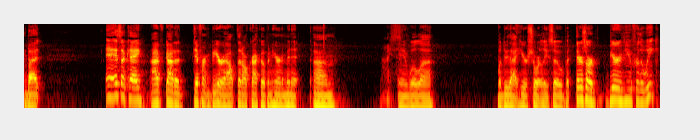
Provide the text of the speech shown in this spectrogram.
but eh, it's okay. I've got a different beer out that I'll crack open here in a minute. Um, Nice. and we'll uh we'll do that here shortly. So, but there's our beer review for the week.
